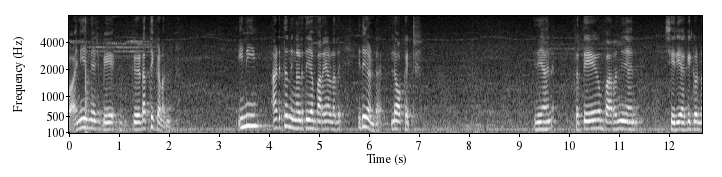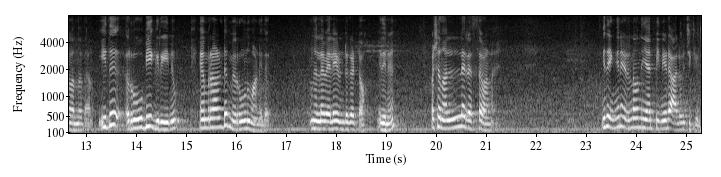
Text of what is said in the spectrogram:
പനി എന്നെ വേ- കിടത്തിക്കളഞ്ഞു. ഇനിയും അടുത്ത നിങ്ങളുടെ അടുത്ത് ഞാൻ പറയാനുള്ളത് ഇത് കണ്ട ലോക്കറ്റ്. ഇത് ഞാൻ പ്രത്യേകം പറഞ്ഞ് ഞാൻ ശരിയാക്കിക്കൊണ്ട് വന്നതാണ്. ഇത് റൂബി ഗ്രീനും എമറാൾഡ് മെറൂണുമാണിത്. നല്ല വിലയുണ്ട് കേട്ടോ ഇതിന്. പക്ഷെ നല്ല രസമാണ്. ഇതെങ്ങനെ ഇടണമെന്ന് ഞാൻ പിന്നീട് ആലോചിക്കും.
